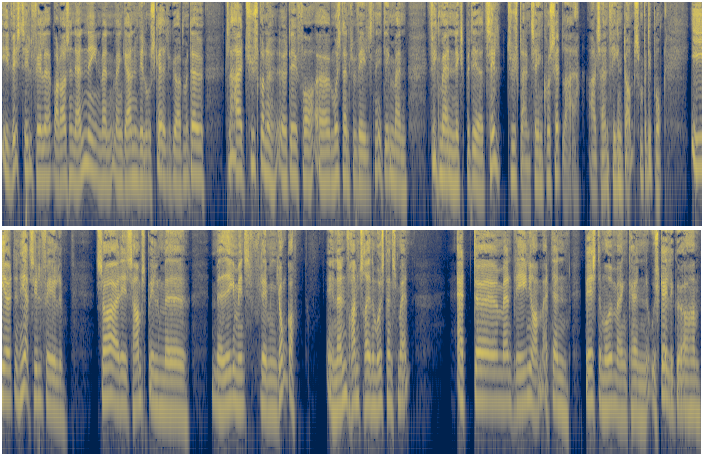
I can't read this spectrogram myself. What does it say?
I et vist tilfælde var der også en anden en, man, man gerne ville uskadeliggøre, men der klarede tyskerne øh, det for øh, modstandsbevægelsen, i det man fik manden ekspederet til Tyskland til en korsetlejr. Altså han fik en dom som på det punkt. I øh, den her tilfælde, så er det et samspil med, med ikke mindst Flemming Juncker, en anden fremtrædende modstandsmand, at øh, man blev enige om, at den bedste måde, man kan uskadeliggøre ham,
